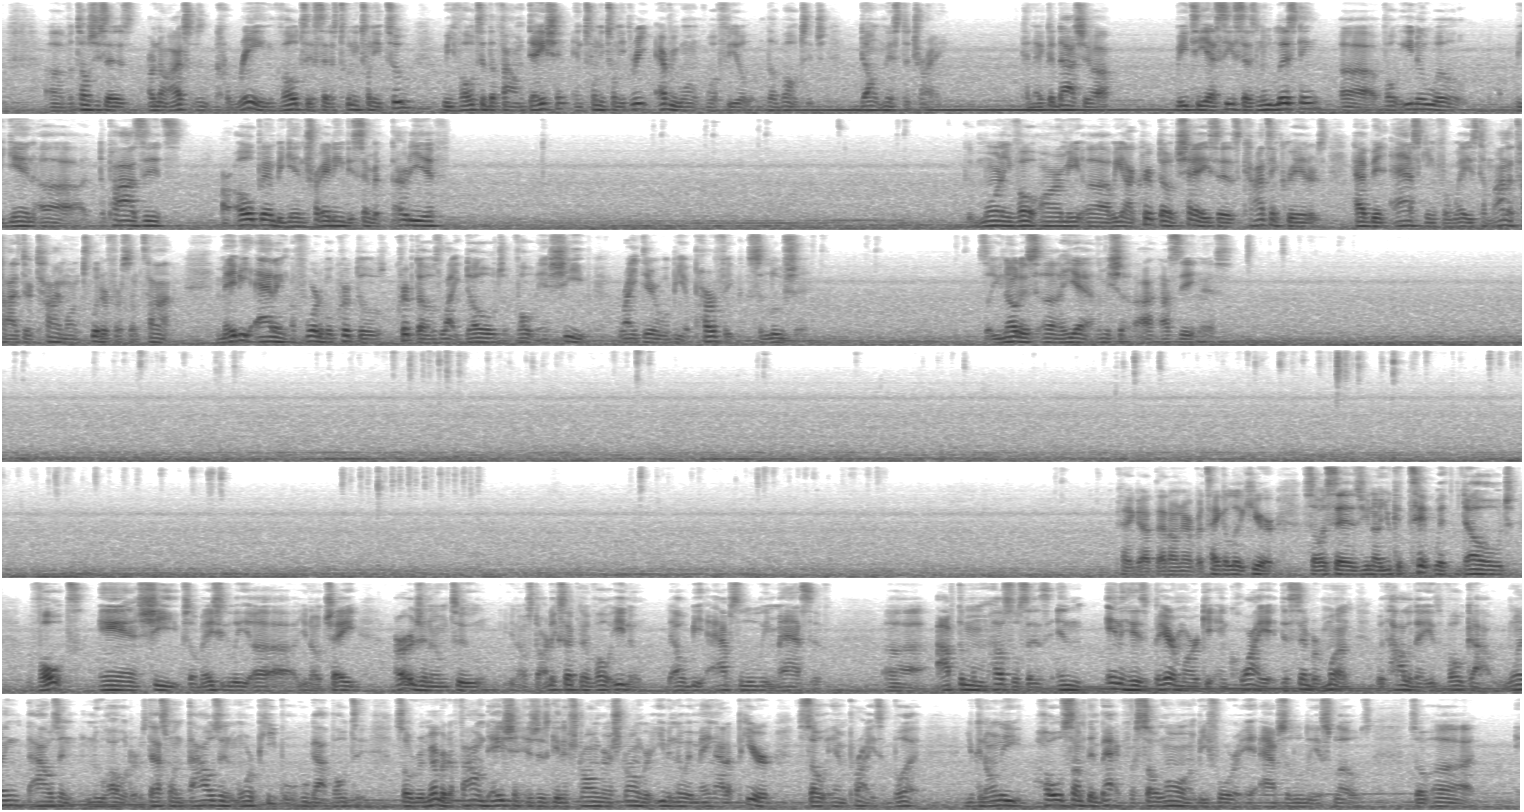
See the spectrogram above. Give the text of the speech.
Uh, Vatoshi says, or no, actually, Kareem voted says 2022, we voted the foundation. In 2023, everyone will feel the voltage. Don't miss the train. Connect the dots, y'all. BTSE says new listing. Uh, Volt Inu will begin uh, deposits are open, begin trading December 30th. Morning, Volt Army. Uh, we got Crypto Chase says content creators have been asking for ways to monetize their time on Twitter for some time. Maybe adding affordable cryptos, cryptos like Doge, Volt, and Sheep right there would be a perfect solution. So you notice, uh, yeah. Let me show. I, I see this. Okay, got that on there. But take a look here. So it says, you know, you could tip with Doge, Volt, and Sheep. So basically, uh, you know, Che urging them to, you know, start accepting Volt Inu. That would be absolutely massive. Uh, Optimum Hustle says in in his bear market and quiet December month with holidays, Volt got 1,000 new holders. That's 1,000 more people who got voted. So remember, the foundation is just getting stronger and stronger, even though it may not appear so in price. But you can only hold something back for so long before it absolutely explodes. So uh,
